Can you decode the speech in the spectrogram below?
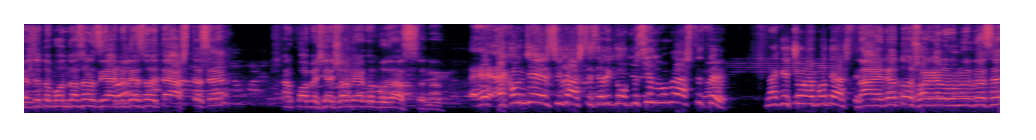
এলসি তো বন্ধ আছে যে আইপি দিয়েছে ওইটাই আসতেছে। আর কবে শেষ হবে এখন বোঝা যাচ্ছে না। এখন যে এলসিটা আসতেছে এটা কি অফিসিয়াল ভাবে আসতেছে? নাকি চোরাই পথে আসতেছে? না এটা তো সরকার অনুমতি দিয়েছে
